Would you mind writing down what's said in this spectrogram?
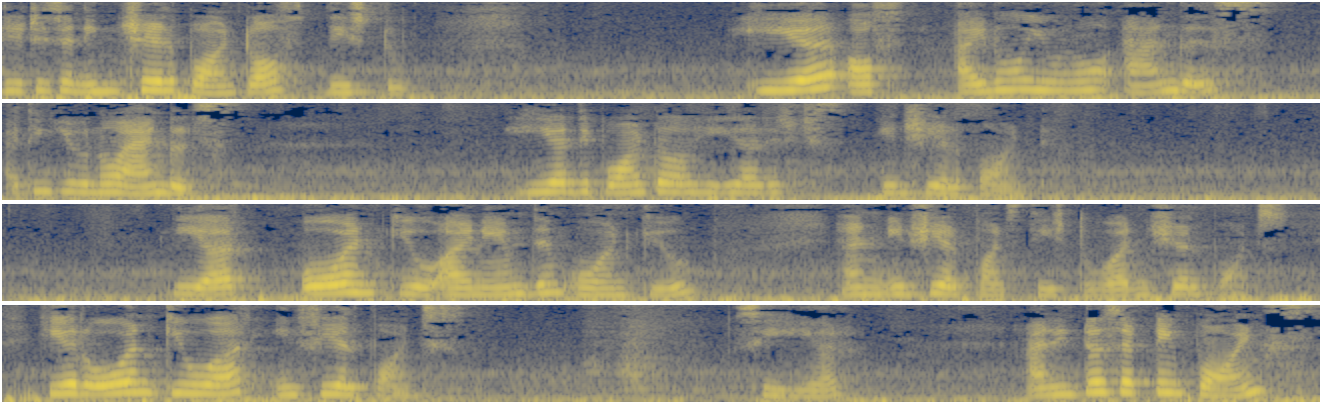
it is an initial point of these two. Here of i know you know angles. I think you know angles. Here the point of here is initial point here O and Q I named them O and Q and initial points these two are initial points. Here O and Q are initial points. See here. And intersecting points.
